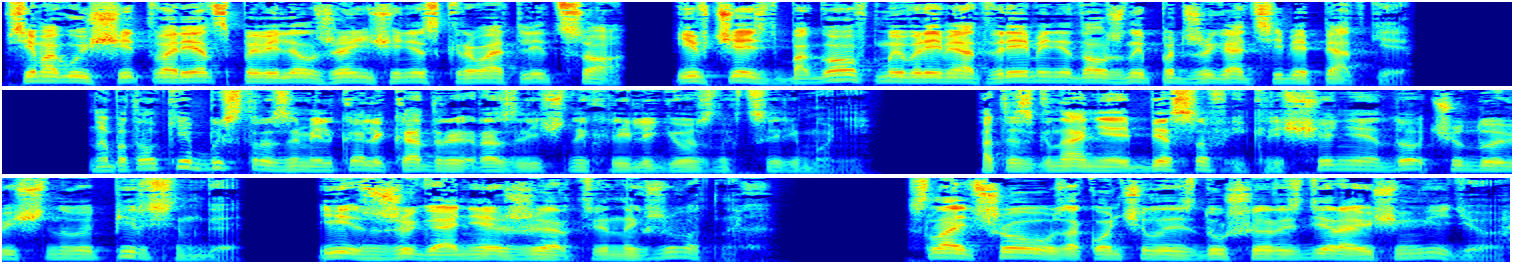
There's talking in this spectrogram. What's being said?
Всемогущий Творец повелел женщине скрывать лицо, и в честь богов мы время от времени должны поджигать себе пятки. На потолке быстро замелькали кадры различных религиозных церемоний. От изгнания бесов и крещения до чудовищного пирсинга и сжигания жертвенных животных. Слайд-шоу закончилось душераздирающим видео.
